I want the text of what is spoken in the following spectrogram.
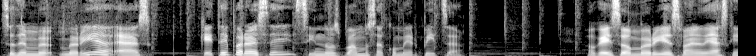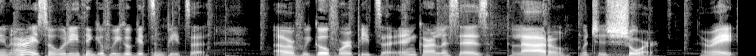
So then Maria asks, ¿Qué te parece si nos vamos a comer pizza? Okay, so Maria is finally asking, all right, so what do you think if we go get some pizza? Or if we go for a pizza? And Carla says, claro, which is sure. All right.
